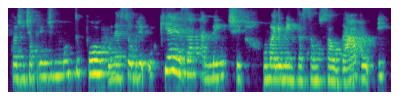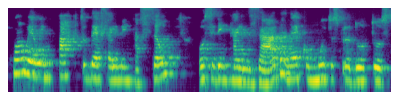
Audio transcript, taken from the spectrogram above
Então, a gente aprende muito pouco né, sobre o que é exatamente uma alimentação saudável e qual é o impacto dessa alimentação ocidentalizada, né, com muitos produtos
